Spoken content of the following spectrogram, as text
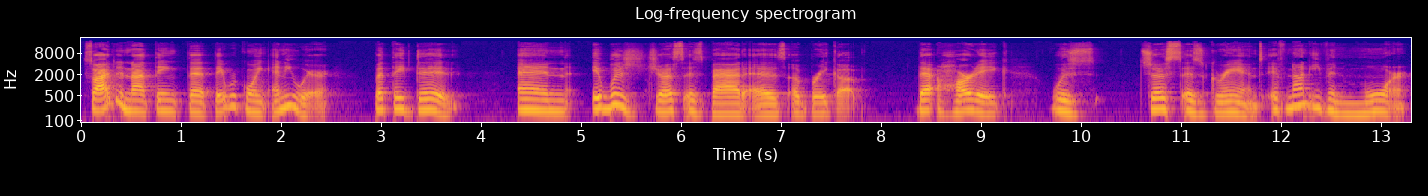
So I did not think that they were going anywhere, but they did. And it was just as bad as a breakup. That heartache was just as grand, if not even more,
